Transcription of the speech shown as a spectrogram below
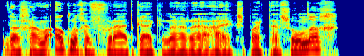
dan gaan we ook nog even vooruitkijken naar Ajax Sparta zondag.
